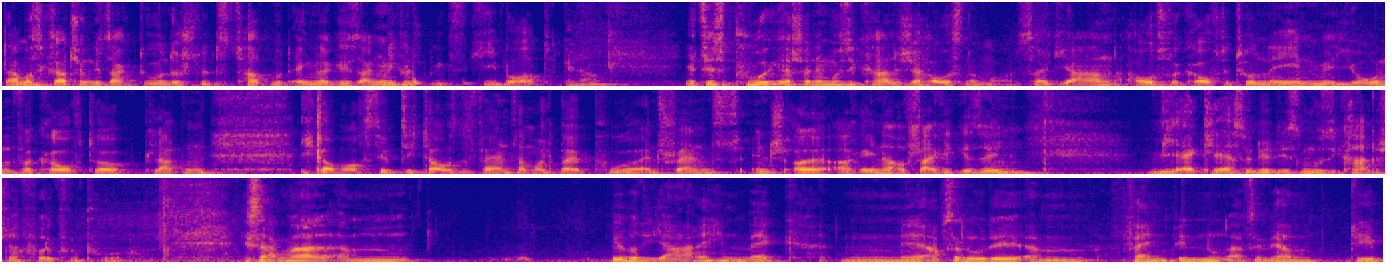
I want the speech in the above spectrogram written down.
Damals gerade schon gesagt, du unterstützt Hartmut Engler gesanglich und spielst Keyboard. Genau. Jetzt ist Pur ja schon eine musikalische Hausnummer. Seit Jahren ausverkaufte Tourneen, Millionen verkaufter Platten. Ich glaube auch 70.000 Fans haben euch bei Pur and Friends in äh, Arena auf Schalke gesehen. Mhm. Wie erklärst du dir diesen musikalischen Erfolg von Pur? Ich sag mal, ähm, über die Jahre hinweg eine absolute ähm, Fanbindung. Also wir haben die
